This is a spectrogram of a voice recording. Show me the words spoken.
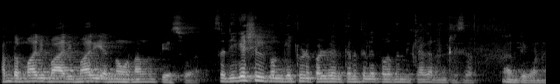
அந்த மாதிரி மாறி மாறி என்ன ஒன்றாலும் பேசுவார். சார் நிகழ்ச்சியில் பங்கேற்று பல்வேறு கருத்துக்களை பகிர்ந்தமைக்காக நன்றி சார். நன்றி வணக்கம்.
